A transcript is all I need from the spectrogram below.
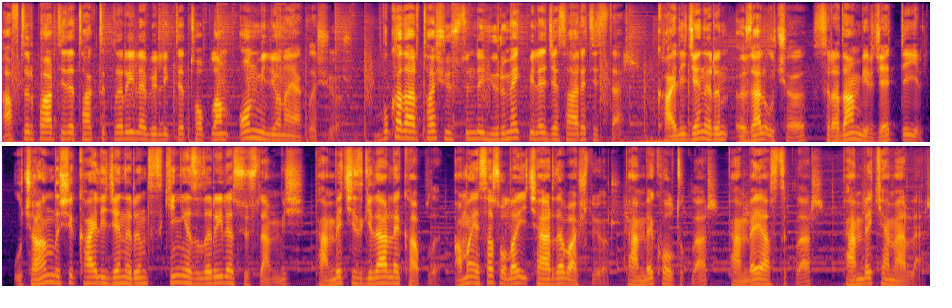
After Party'de taktıklarıyla birlikte toplam 10 milyona yaklaşıyor. Bu kadar taş üstünde yürümek bile cesaret ister. Kylie Jenner'ın özel uçağı sıradan bir jet değil. Uçağın dışı Kylie Jenner'ın skin yazılarıyla süslenmiş, pembe çizgilerle kaplı. Ama esas olay içeride başlıyor. Pembe koltuklar, pembe yastıklar, pembe kemerler.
